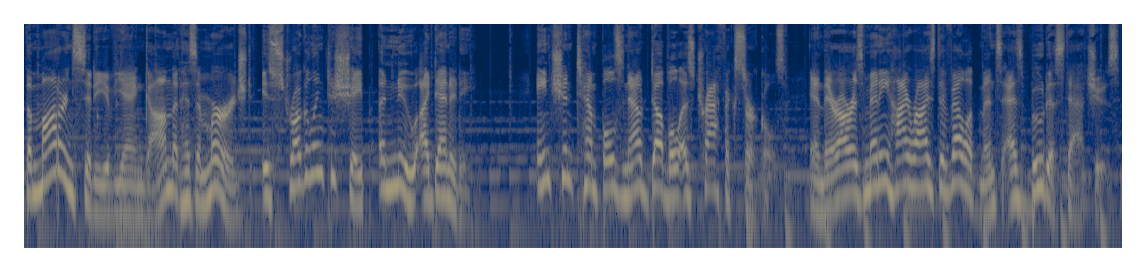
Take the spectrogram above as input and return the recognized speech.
The modern city of Yangon that has emerged is struggling to shape a new identity. Ancient temples now double as traffic circles, and there are as many high rise developments as Buddha statues,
